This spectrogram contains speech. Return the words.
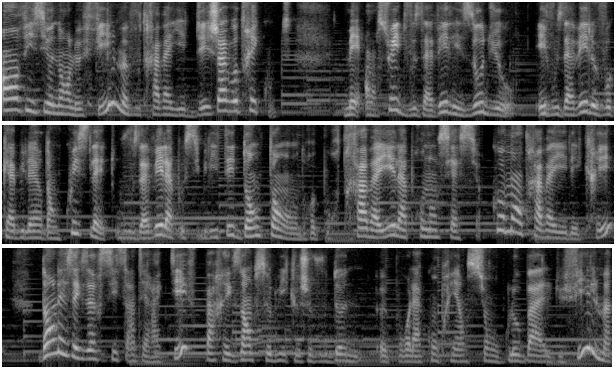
En visionnant le film, vous travaillez déjà votre écoute. Mais ensuite, vous avez les audios et vous avez le vocabulaire dans Quizlet où vous avez la possibilité d'entendre pour travailler la prononciation. Comment travailler l'écrit? Dans les exercices interactifs, par exemple celui que je vous donne euh, pour la compréhension globale du film,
